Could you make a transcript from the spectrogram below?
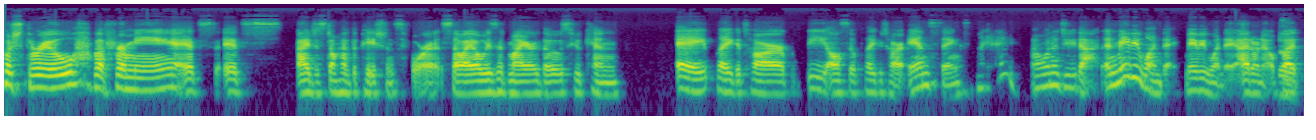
push through. But for me, it's it's I just don't have the patience for it. So I always admire those who can a play guitar, b also play guitar and sing. Like, hey, I want to do that, and maybe one day, maybe one day, I don't know, sure. but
